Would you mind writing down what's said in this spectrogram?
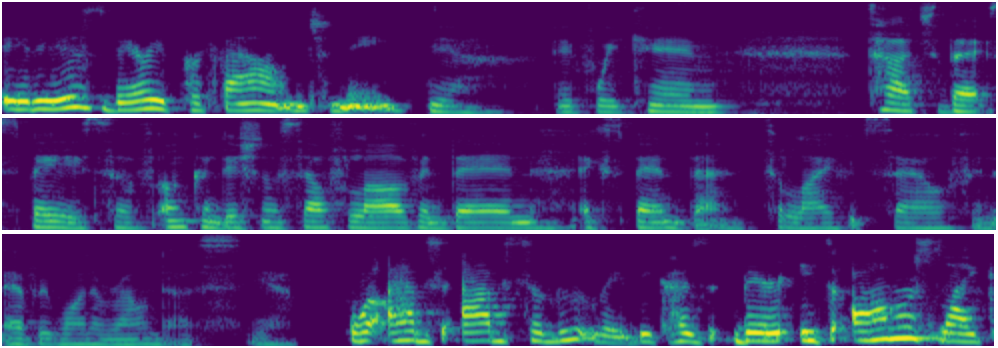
It is very profound to me. Yeah. If we can touch that space of unconditional self love and then expand that to life itself and everyone around us. Yeah. Well, abs- absolutely, because there it's almost like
